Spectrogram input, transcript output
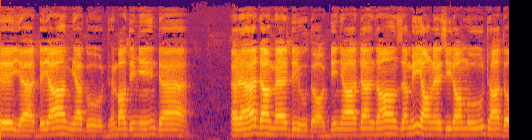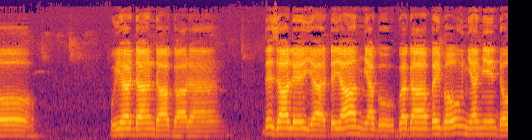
လေးရတရားမြတ်ကိုထွင်ပေါသိမြင်တတ်အရဟတမေတိဟုသောပညာတန်ဆောင်ဇမိအောင်လည်းရှိတော်မူထသောဝိဟတန္တာကာရံသစ္စာလေးရတရားမြတ်ကို ကွက်ကပိတ်ဖုံဉာဏ်မြင်တုံ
